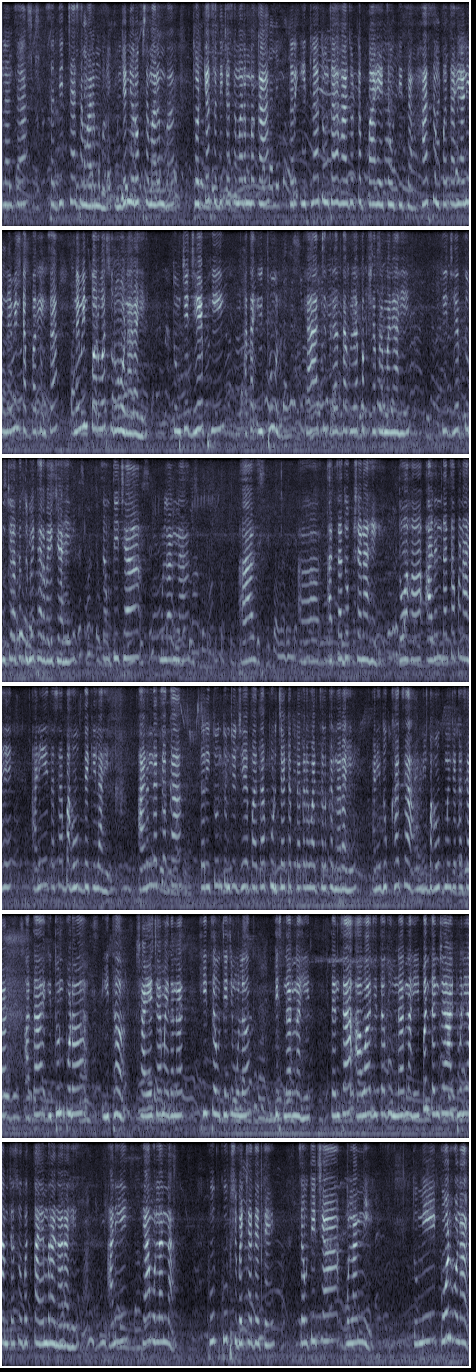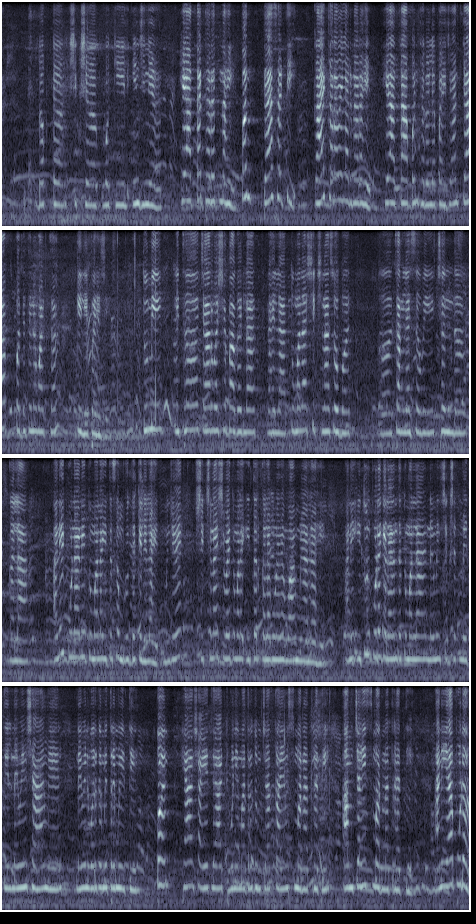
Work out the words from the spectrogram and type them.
मुलांचा सदिच्छा समारंभ म्हणजे निरोप समारंभ थोडक्यात सदिच्छा समारंभ का? तर इथला तुमचा हा जो टप्पा आहे चौथीचा हा संपत आहे आणि नवीन टप्पा तुमचा नवीन पर्व सुरू होणार आहे. तुमची झेप ही आता इथून ह्या चित्रात दाखवलेल्या पक्षाप्रमाणे आहे. ती झेप तुमची आता तुम्ही ठरवायची आहे. चौथीच्या मुलांना आज आजचा जो क्षण आहे तो हा आनंदाचा पण आहे. आणि तसा भाऊक देखील आहे. आनंदाचा का? तर इथून तुमची झेप आता पुढच्या टप्प्याकडे वाटचाल करणार आहे. आणि दुःखाचा आणि भाऊक म्हणजे कसा? आता इथून पुढं इथं शाळेच्या मैदानात ही चौथीची मुलं दिसणार नाहीत. त्यांचा आवाज इथं घुमणार नाही पण त्यांच्या आठवणी आमच्यासोबत कायम राहणार आहे आणि ह्या मुलांना खूप खूप शुभेच्छा देते. चौथीच्या मुलांनी तुम्ही कोण होणार? डॉक्टर शिक्षक वकील इंजिनियर हे आता ठरत नाही. पण त्यासाठी काय करावे लागणार आहे हे आता आपण ठरवलं पाहिजे आणि त्या पद्धतीने वाटचाल केली पाहिजे. तुम्ही इथं चार वर्ष बागडलात राहिलात. तुम्हाला शिक्षणासोबत चांगल्या सवयी छंद कला अनेक गुणांनी तुम्हाला इथं समृद्ध केलेलं आहे म्हणजे शिक्षणाशिवाय तुम्हाला इतर कलागुणांना वाव मिळाला आहे. आणि इथून पुढे गेल्यानंतर तुम्हाला नवीन शिक्षक मिळतील नवीन शाळा मिळेल नवीन वर्गमित्र मिळतील. पण ह्या शाळेतल्या आठवणी मात्र तुमच्या कायम स्मरणात राहतील आमच्याही स्मरणात राहतील. आणि यापुढं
